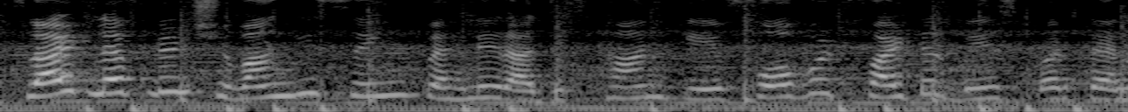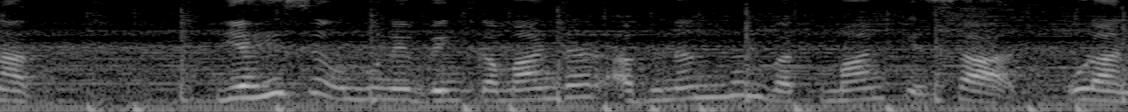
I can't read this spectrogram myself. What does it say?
फ़्लाइट लेफ्टिनेंट शिवांगी सिंह पहले राजस्थान के फॉरवर्ड फाइटर बेस पर तैनात थे। यहीं से उन्होंने विंग कमांडर अभिनंदन वर्तमान के साथ उड़ान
